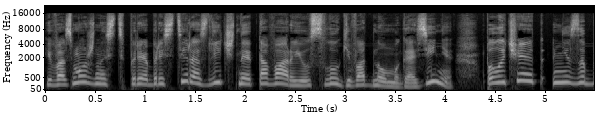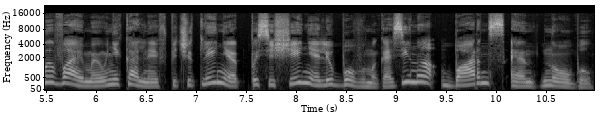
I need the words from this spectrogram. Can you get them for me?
и возможность приобрести различные товары и услуги в одном магазине, получают незабываемое уникальное впечатление от посещения любого магазина Barnes Noble.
